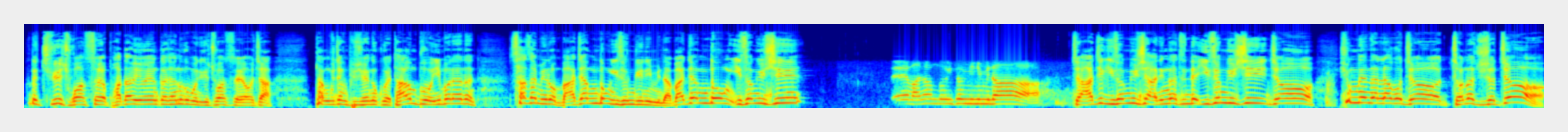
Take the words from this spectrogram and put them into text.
근데 주에 좋았어요. 바다 여행까지 하는 거 보니까 좋았어요. 자, 당구장 표시 해 놓고요. 다음 분 이번에는 431호 마장동 이성균입니다. 마장동 이성균 씨. 네, 마장동 이성민입니다. 자, 아직 이성균 씨 아닌 것 같은데 이성균 씨 저 흉내 날라고 저 전화 주셨죠?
